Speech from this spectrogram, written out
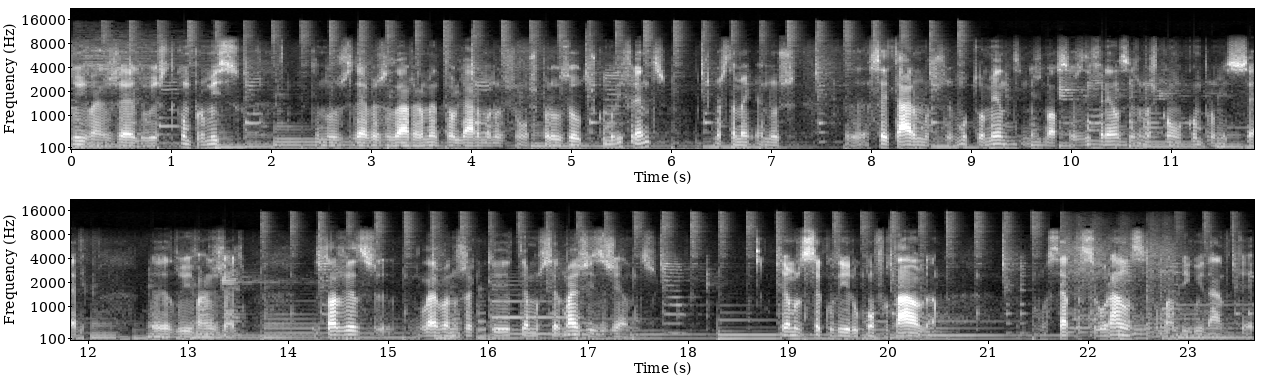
do Evangelho, este compromisso que nos deve ajudar realmente a olharmos uns para os outros como diferentes, mas também a nos aceitarmos mutuamente nas nossas diferenças, mas com um compromisso sério uh, do Evangelho. Isto às vezes leva-nos a que temos de ser mais exigentes, temos de sacudir o confortável, uma certa segurança numa ambiguidade que é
